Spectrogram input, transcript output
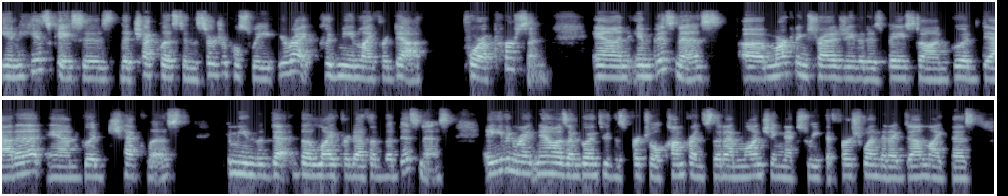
in his cases, the checklist in the surgical suite, you're right, could mean life or death for a person. And in business, a marketing strategy that is based on good data and good checklists can mean the, de- the life or death of the business. And even right now, as I'm going through this virtual conference that I'm launching next week, the first one that I've done like this,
